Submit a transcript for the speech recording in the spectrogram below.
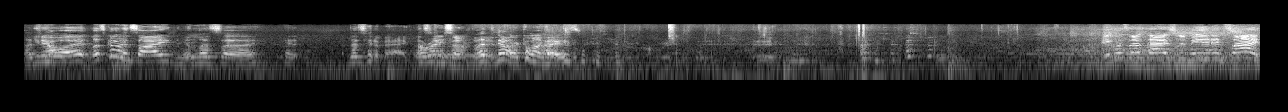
Let's you know go. what? Let's go Yeah. inside Do and let's uh hit let's hit a bag. Let's All right, do something. let's go. All right, come on, guys. hey, what's up, guys? We made it inside.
